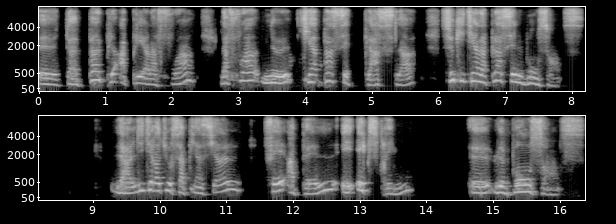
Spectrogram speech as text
euh, d'un peuple appelé à la foi, la foi ne tient pas cette place-là. Ce qui tient la place, c'est le bon sens. La littérature sapientiale fait appel et exprime euh, le bon sens,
